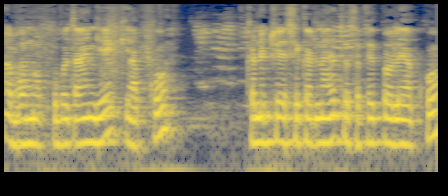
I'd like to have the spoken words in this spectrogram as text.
अब हम आपको बताएँगे कि आपको कनेक्ट कैसे करना है। तो सबसे पहले आपको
